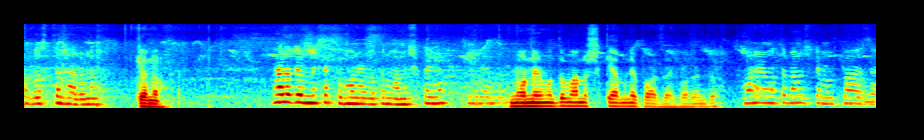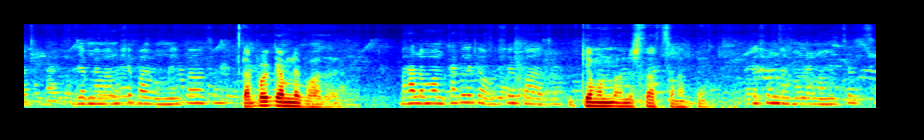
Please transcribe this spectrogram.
অবস্থা ভালো না। কেন? ভালো কেমনে থাকব? মনের মতো মানুষ পাই না? মনের মতো মানুষ কেমনে পাওয়া যায় বলেন তো? মনের মতো মানুষ কেমন পাওয়া যায়? যেমনি মানুষে পাওয়া পাওয়া যায়। তারপর কেমনে পাওয়া যায়? ভালো মন থাকলে তো অবশ্যই পাওয়া যায়? কেমন মানুষ চাচ্ছেন আপনি? একটা সুন্দর মনের মানুষ চাচ্ছি।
